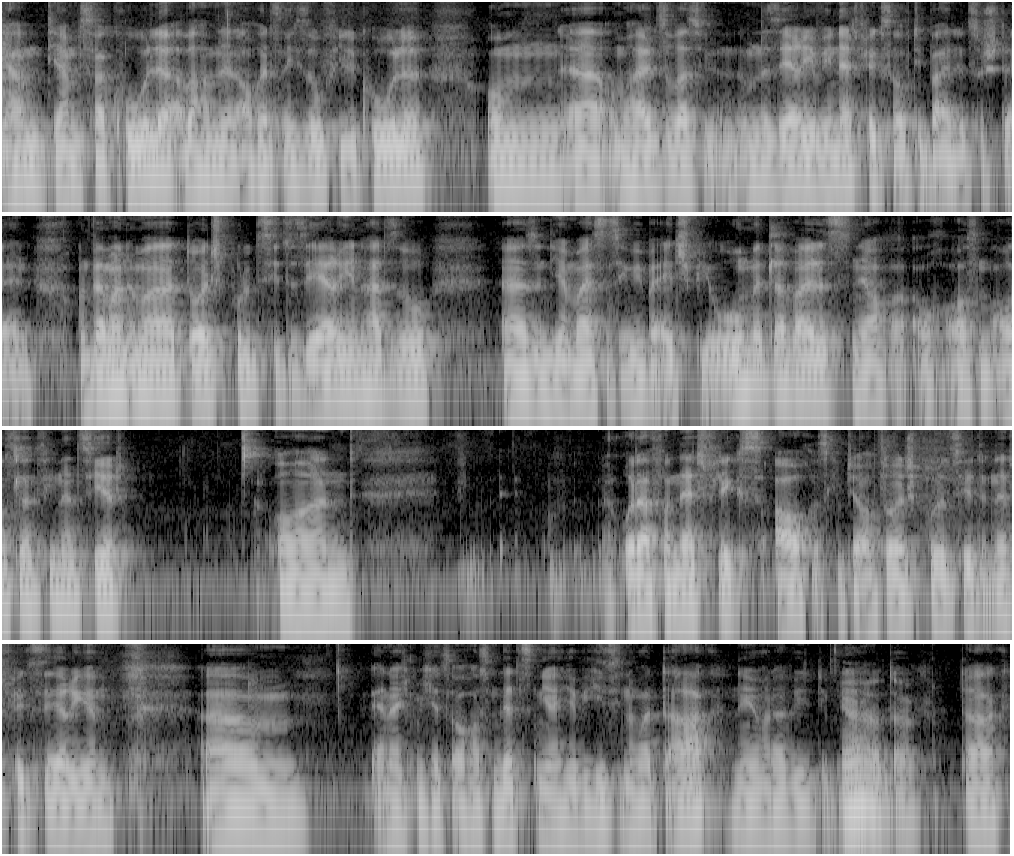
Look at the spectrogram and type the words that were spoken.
die haben, die haben zwar Kohle, aber haben dann auch jetzt nicht so viel Kohle, um, äh, um halt sowas, um eine Serie wie Netflix auf die Beine zu stellen. Und wenn man immer deutsch produzierte Serien hat, so, äh, sind die ja meistens irgendwie bei HBO mittlerweile, das sind ja auch, auch aus dem Ausland finanziert. Und oder von Netflix auch, es gibt ja auch deutsch produzierte Netflix-Serien. Ähm, erinnere ich mich jetzt auch aus dem letzten Jahr hier, wie hieß sie nochmal? Dark? Nee, oder wie? Ja, Dark. Dark.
